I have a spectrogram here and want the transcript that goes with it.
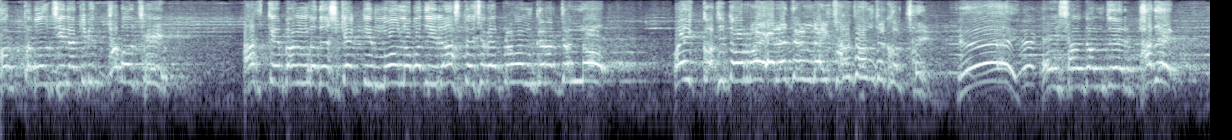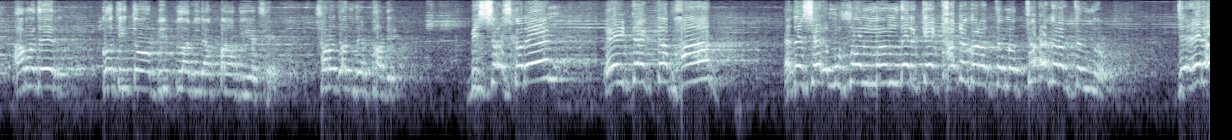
সত্য বলছি নাকি মিথ্যা বলছি? আজকে বাংলাদেশকে একটি মৌলবাদী রাষ্ট্র হিসেবে প্রমাণ করার জন্য ওই কথিত রয়ের এজেন্ডাই ষড়যন্ত্র করছে। এই ষড়যন্ত্রের ফাঁদে আমাদের কথিত বিপ্লবীরা পা দিয়েছে। ষড়যন্ত্রের ফাঁদে। বিশ্বাস করেন এইটা একটা ফাঁদ এদেশের মুসলমানদেরকে খাটো করার জন্য ছোট করার জন্য যে এরা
